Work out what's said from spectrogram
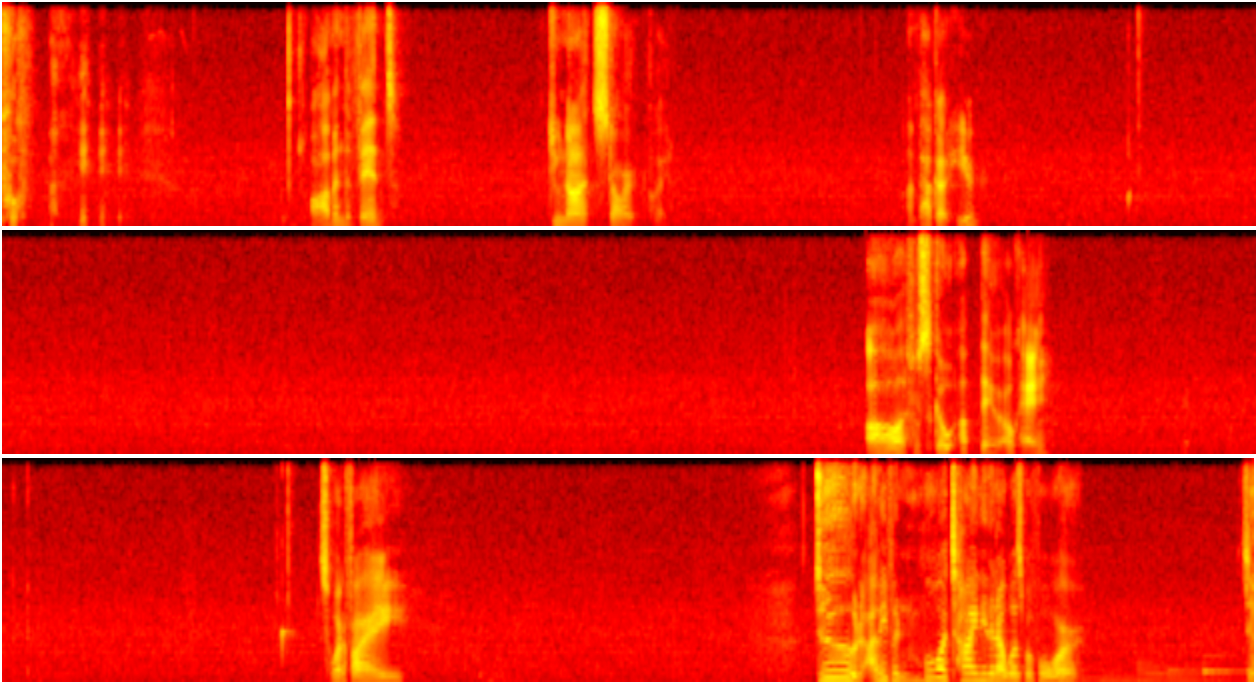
Poof. oh, I'm in the vent. Do not start. Okay. I'm back out here? Oh, I'm supposed to go up there. Okay. So what if I... Dude, I'm even more tiny than I was before.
